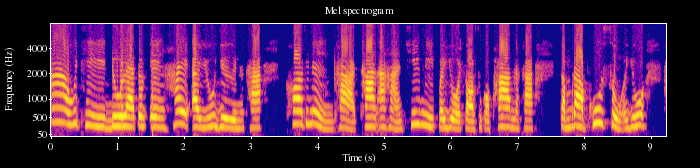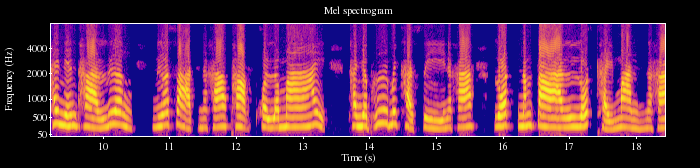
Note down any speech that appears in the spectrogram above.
5 วิธีดูแลตนเองให้อายุยืนนะคะ ข้อที่ 1 ค่ะ ทานอาหารที่มีประโยชน์ต่อสุขภาพนะคะสำหรับผู้สูงอายุให้เน้นทานเรื่องเนื้อสัตว์นะคะ ผักผลไม้ธัญพืชไม่ขัดสีนะคะ ลดน้ำตาล ลดไขมันนะคะ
